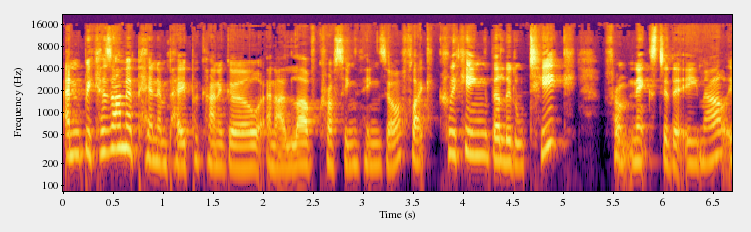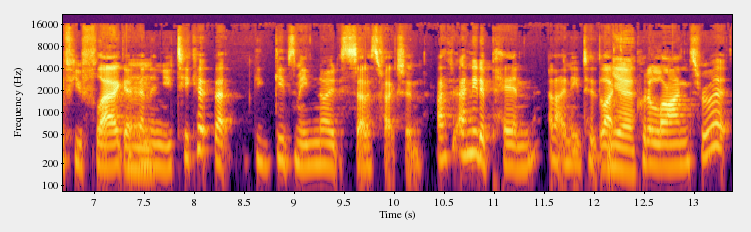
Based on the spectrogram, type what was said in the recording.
And because I'm a pen and paper kind of girl and I love crossing things off, like clicking the little tick from next to the email, if you flag it mm. and then you tick it, that gives me no satisfaction. I, I need a pen and I need to like yeah. put a line through it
